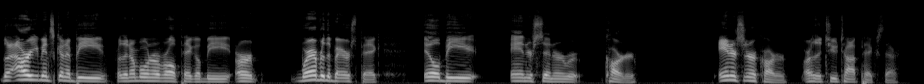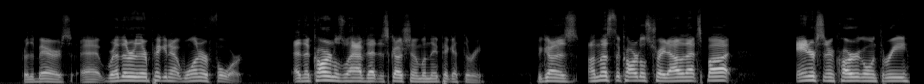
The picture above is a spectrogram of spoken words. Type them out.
the argument's going to be for the number one overall pick will be, or wherever the Bears pick, it'll be Anderson or Carter. Anderson or Carter are the two top picks there for the Bears, uh, whether they're picking at one or four. And the Cardinals will have that discussion when they pick at three. Because unless the Cardinals trade out of that spot, Anderson and Carter going three,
